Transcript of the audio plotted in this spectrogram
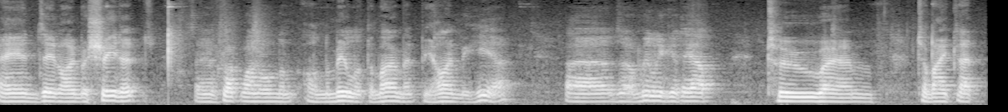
and then I machine it. And I've got one on the, on the mill at the moment behind me here. Uh, I'm milling it out to, um, to make that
